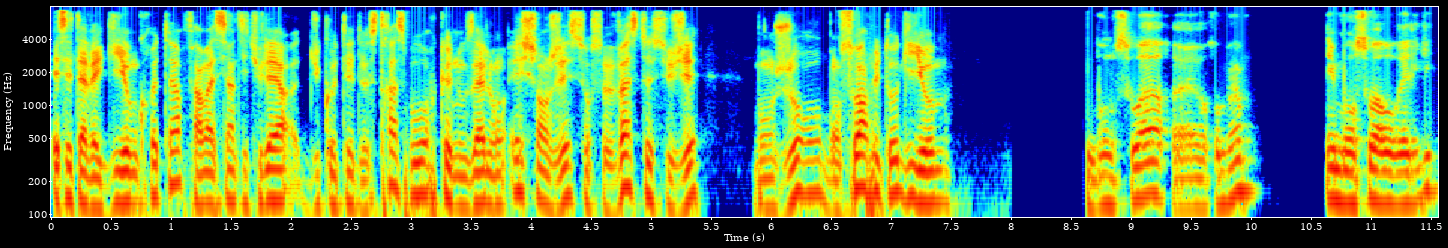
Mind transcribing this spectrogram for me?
Et c'est avec Guillaume Kreuter, pharmacien titulaire du côté de Strasbourg, que nous allons échanger sur ce vaste sujet. Bonjour, bonsoir plutôt Guillaume. Bonsoir euh, Romain et bonsoir Aurélie.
